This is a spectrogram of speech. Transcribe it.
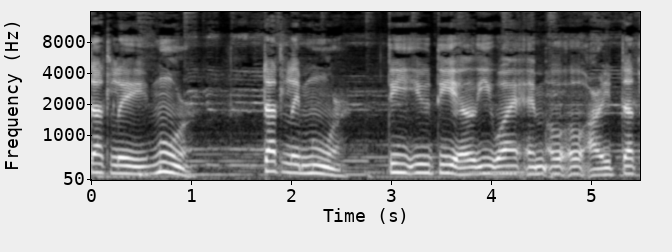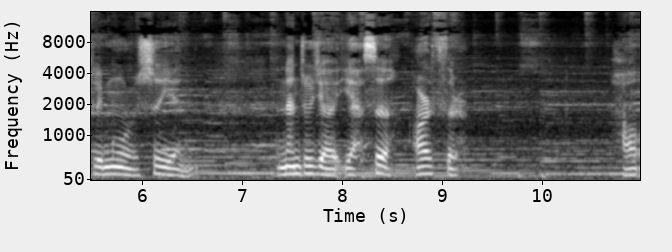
Dudley Moore，Dudley Moore，D U D L E Y M O O R E，Dudley Moore 饰演男主角亚瑟 Arthur。好，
